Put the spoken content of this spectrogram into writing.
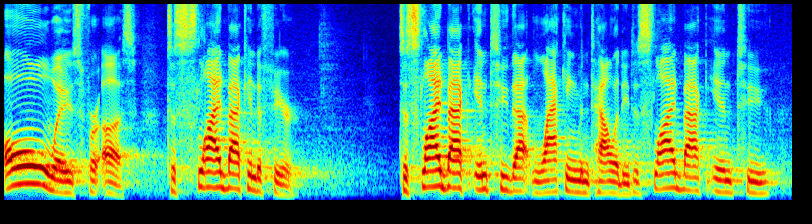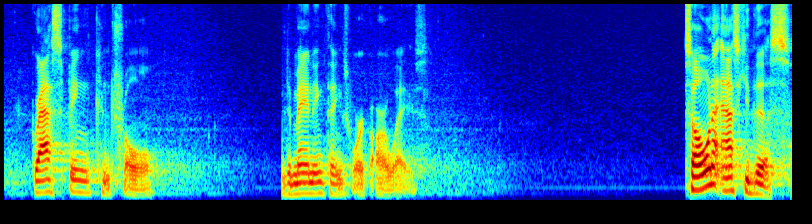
always for us to slide back into fear to slide back into that lacking mentality, to slide back into grasping control, demanding things work our ways. So I want to ask you this.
